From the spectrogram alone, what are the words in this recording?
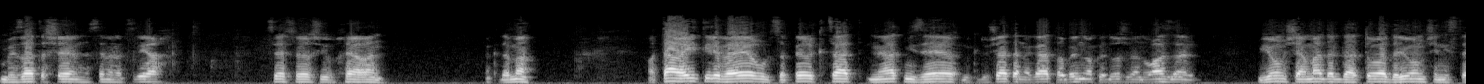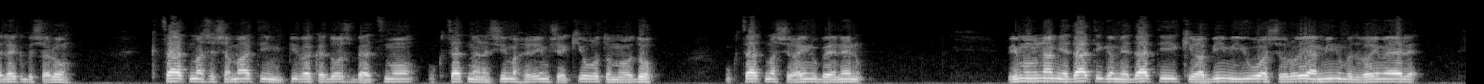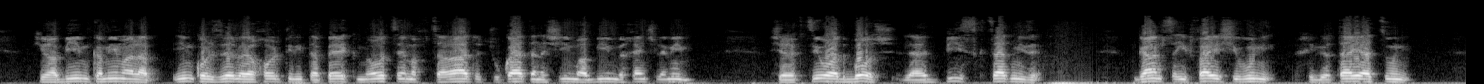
בעזרת השם נעשה ונצליח ספר שבחי הר"ן. הקדמה עתה ראיתי לבאר ולספר קצת מעט מזער מקדושת הנהגת רבנו הקדוש והנורא ז"ל ביום שעמד על דעתו עד היום שנסתלק בשלום. קצת מה ששמעתי מפיו הקדוש בעצמו וקצת מאנשים אחרים שהכירו אותו מאודו וקצת מה שראינו בעינינו. ואם אמנם ידעתי גם ידעתי כי רבים יהיו אשר לא יאמינו בדברים האלה כי רבים קמים עליו. עם כל זה לא יכולתי להתאפק מעוצם הפצרת ותשוקת אנשים רבים וכן שלמים, אשר הפצירו עד בוש להדפיס קצת מזה. גם סעיפה ישיבוני, חיליותי יעצוני.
